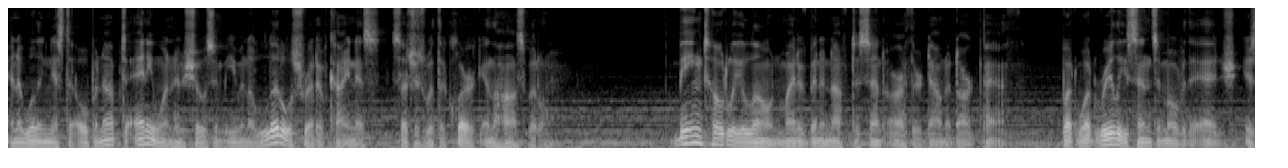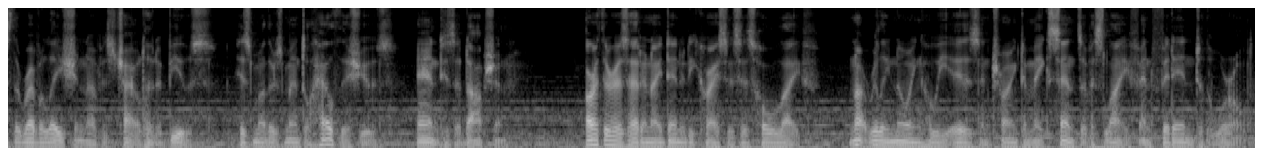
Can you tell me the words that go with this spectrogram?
and a willingness to open up to anyone who shows him even a little shred of kindness, such as with the clerk in the hospital. Being totally alone might have been enough to send Arthur down a dark path, but what really sends him over the edge is the revelation of his childhood abuse, his mother's mental health issues, and his adoption. Arthur has had an identity crisis his whole life, not really knowing who he is and trying to make sense of his life and fit into the world.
